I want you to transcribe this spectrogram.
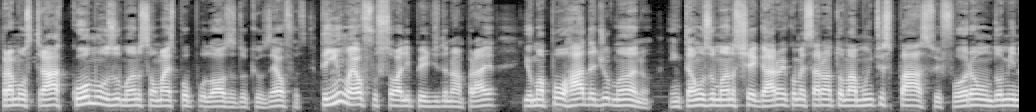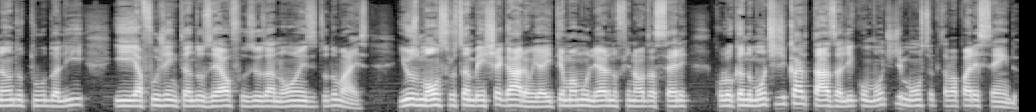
para mostrar como os humanos são mais populosos do que os elfos. Tem um elfo só ali perdido na praia e uma porrada de humano. Então os humanos chegaram e começaram a tomar muito espaço e foram dominando tudo ali e afugentando os elfos e os anões e tudo mais. E os monstros também chegaram. E aí tem uma mulher no final da série colocando um monte de cartaz ali com um monte de monstro que estava aparecendo.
